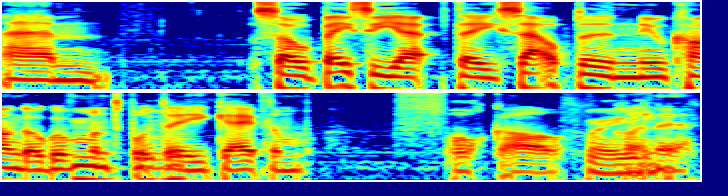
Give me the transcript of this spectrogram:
Um, so basically, yeah, they set up the new Congo government, but they gave them fuck all Really? kind of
